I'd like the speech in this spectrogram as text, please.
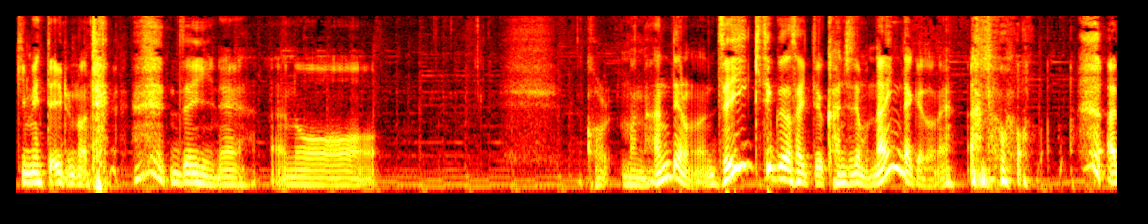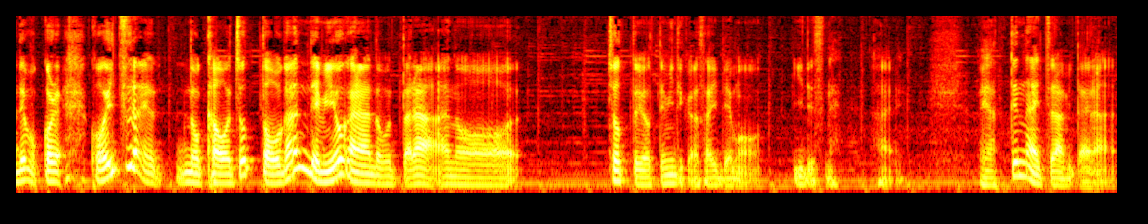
決めているので 是非ねあのこれまあ何でのぜひ来てくださいっていう感じでもないんだけどねあのあでもこれこいつらの顔ちょっと拝んでみようかなと思ったらあのちょっと寄ってみてください。でもいいですね。はい。やってんなあいつらみたいな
